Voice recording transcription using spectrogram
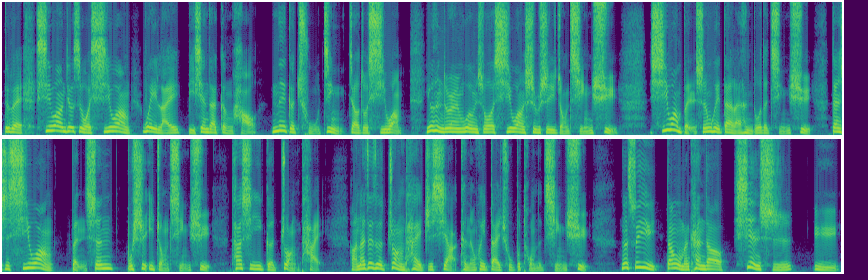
对不对？希望就是我希望未来比现在更好，那个处境叫做希望。有很多人问说，希望是不是一种情绪？希望本身会带来很多的情绪，但是希望。本身不是一种情绪，它是一个状态。好，那在这个状态之下，可能会带出不同的情绪。那所以，当我们看到现实与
